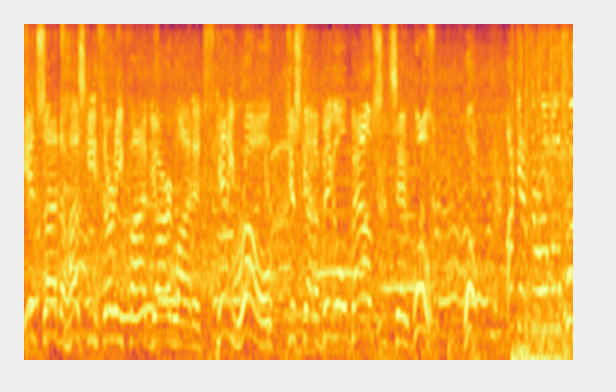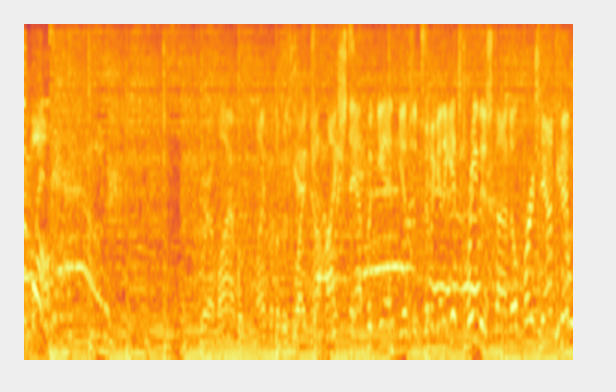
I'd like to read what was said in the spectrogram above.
inside the Husky 35 yard line. And Kenny Rowe just got a big old bounce and said, Whoa, whoa, I got the run with the football. Jeremiah with Michael to his right now. High snap again. Gives it to him again. He gets free this time, though. First down, 50.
